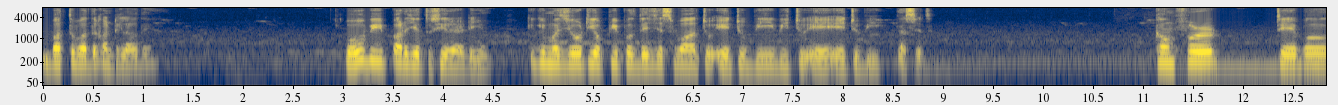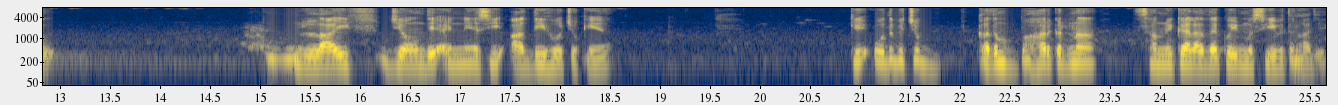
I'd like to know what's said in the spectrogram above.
ਵੱਧ ਤੋਂ ਵੱਧ ਘੰਟੇ ਲੱਗਦੇ ਆ। ਉਹ ਵੀ ਪਰ ਜੇ ਤੁਸੀਂ ਰੈਡੀ ਹੋ, ਕਿਉਂਕਿ ਮੈਜੋਰਟੀ ਆਫ ਪੀਪਲ ਦੇ just want to A to B B to A A to B that's it comfortable life ਜਿਉਣ ਦੇ ਇੰਨੇ ਅਸੀਂ ਆਦੀ ਹੋ ਚੁੱਕੇ ਹਾਂ ਕਿ ਉਹਦੇ ਵਿੱਚੋਂ ਕਦਮ ਬਾਹਰ ਕੱਢਣਾ ਸਾਨੂੰ ਇੱਕ ਐਂ ਲੱਗਦਾ ਕੋਈ ਮੁਸੀਬਤ ਨਾ ਆ ਜੇ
